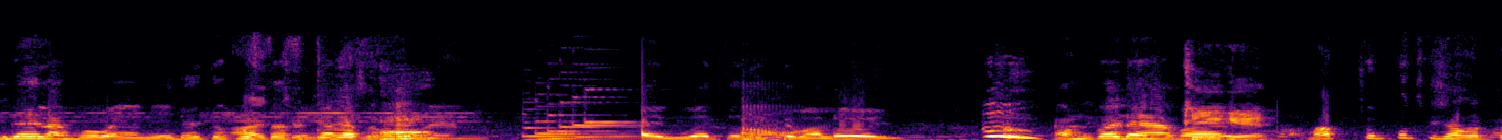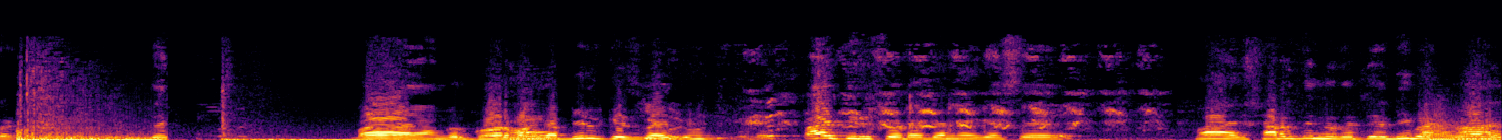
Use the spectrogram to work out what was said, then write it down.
এটাই লাগবো ভাই আমি এটাই তো আচ্ছা, খুঁজতে ঠিক আছে। ভাই মোবাইল তো দেখতে ভালোই। কাম কয়টা হ্যাঁ ভাই? ঠিক আছে। মাত্র পঁচিশ হাজার টাকা। ভাই আঙ্গুর ঘর ভাঙা বিল কেস ভাই তুমি পঁয়ত্রিশশো টাকা নিয়ে গেছে। ভাই সারা দিন হাজার দিবেন ভাই।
